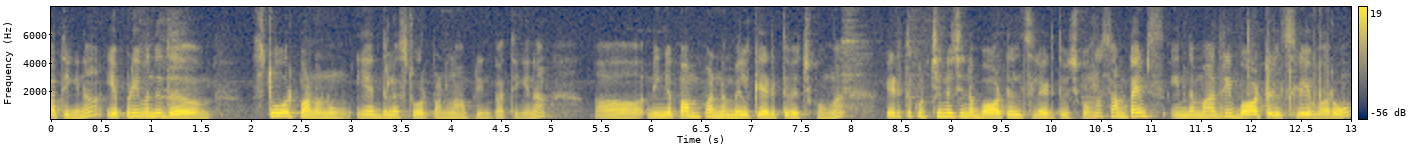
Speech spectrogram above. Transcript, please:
பார்த்தீங்கன்னா எப்படி வந்து இதை ஸ்டோர் பண்ணணும்? எதில் ஸ்டோர் பண்ணலாம் அப்படின்னு பார்த்தீங்கன்னா நீங்கள் பம்ப் பண்ண மில்க்கை எடுத்து வச்சுக்கோங்க. எடுத்து சின்ன சின்ன பாட்டில்ஸில் எடுத்து வச்சுக்கோங்க. சம்டைம்ஸ் இந்த மாதிரி பாட்டில்ஸ்லேயே வரும்.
